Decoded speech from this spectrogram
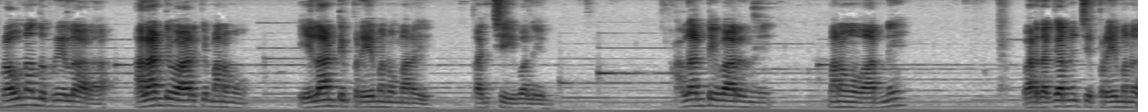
ప్రభునందు ప్రియులారా అలాంటి వారికి మనము ఎలాంటి ప్రేమను మన పంచి ఇవ్వలేము. అలాంటి వారిని మనం వారిని వారి దగ్గర నుంచి ప్రేమను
